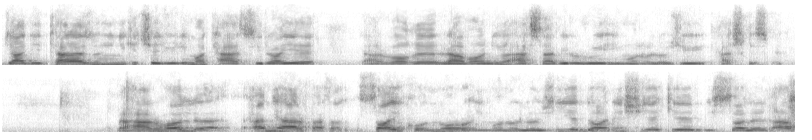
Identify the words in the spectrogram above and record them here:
جدیدتر از اون اینه که چجوری ما تاثیرهای در واقع روانی و عصبی رو روی ایمونولوژی تشخیص بدیم. به هر حال همین حرف مثلا سایکو نورو ایمونولوژی دانشیه که 20 سال قبل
